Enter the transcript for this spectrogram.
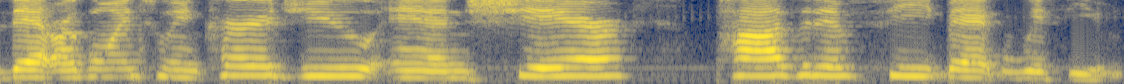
that are going to encourage you and share positive feedback with you.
